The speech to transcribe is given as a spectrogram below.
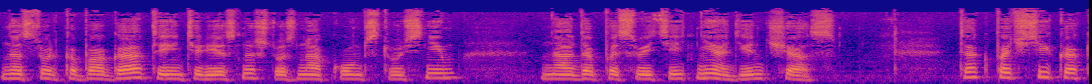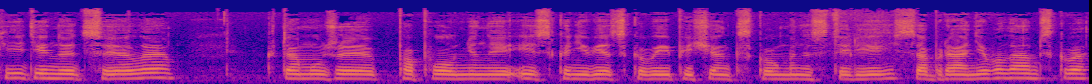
настолько богаты и интересны, что знакомству с ним надо посвятить не один час. Так почти как единое целое, к тому же пополненное из Коневецкого и Печенгского монастырей, собрание Валамского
